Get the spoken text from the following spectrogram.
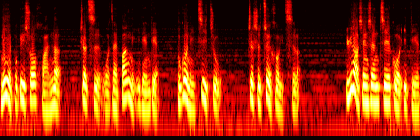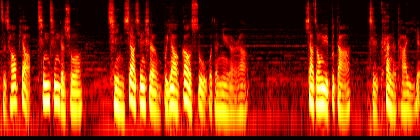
你也不必说还了，这次我再帮你一点点。不过你记住，这是最后一次了。”于老先生接过一叠子钞票，轻轻地说。请夏先生不要告诉我的女儿啊！夏宗玉不答，只看了他一眼。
